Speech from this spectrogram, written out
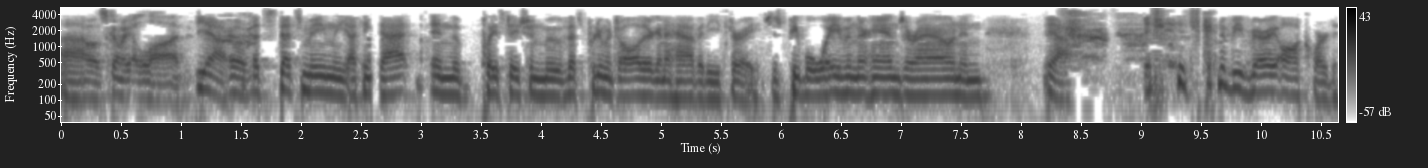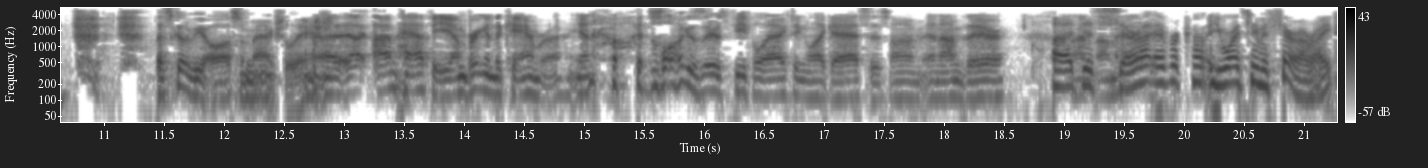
Uh, Oh, it's gonna be a lot. yeah, oh, that's that's mainly I think that and the PlayStation Move. That's pretty much all they're going to have at E3. Just people waving their hands around and yeah, it's, it's going to be very awkward. That's gonna be awesome, actually. I, I, I'm happy. I'm bringing the camera. You know, as long as there's people acting like asses, I'm, and I'm there. Uh, I'm- does I'm Sarah happy. ever come? Your wife's name is Sarah, right?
